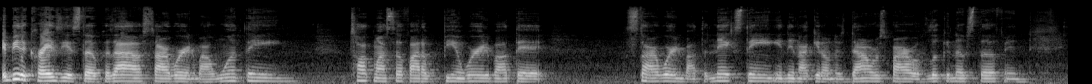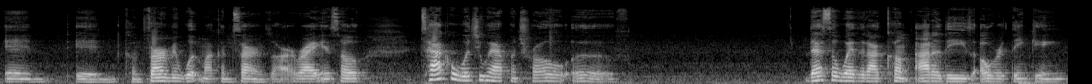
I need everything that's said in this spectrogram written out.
it'd be the craziest stuff because I'll start worrying about one thing, talk myself out of being worried about that, start worrying about the next thing, and then I get on this downward spiral of looking up stuff and and and confirming what my concerns are, right? And so tackle what you have control of. That's the way that I come out of these overthinking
